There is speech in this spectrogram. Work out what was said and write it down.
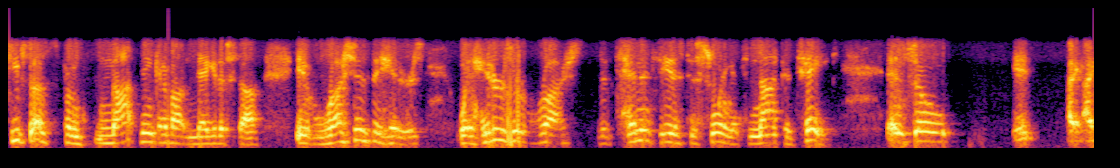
keeps us from not thinking about negative stuff. It rushes the hitters. When hitters are rushed, the tendency is to swing. It's not to take. And so it I, I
